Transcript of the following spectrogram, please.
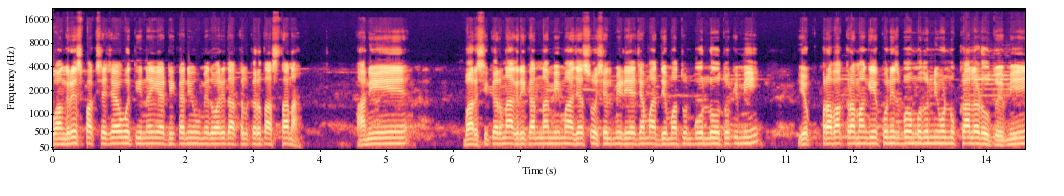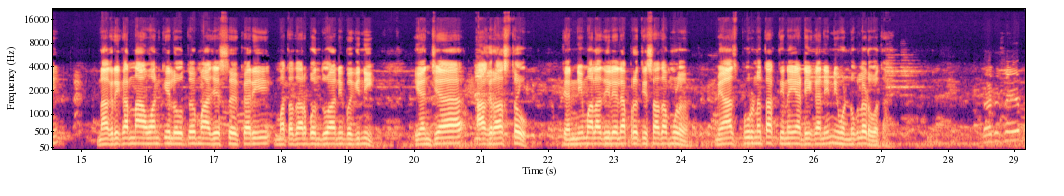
काँग्रेस पक्षाच्या वतीनं या ठिकाणी उमेदवारी दाखल करत असताना आणि बार्शीकर नागरिकांना मी माझ्या सोशल मीडियाच्या माध्यमातून बोललो होतो की मी एक प्रभाग क्रमांक एकोणीस बमधून निवडणूक का लढवतो आहे मी नागरिकांना आवाहन केलं होतं माझे सहकारी मतदार बंधू आणि भगिनी यांच्या आग्रहास्तव त्यांनी मला दिलेल्या प्रतिसादामुळं मी आज पूर्ण ताकदीनं या ठिकाणी निवडणूक लढवत आहे. दादासाहेब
